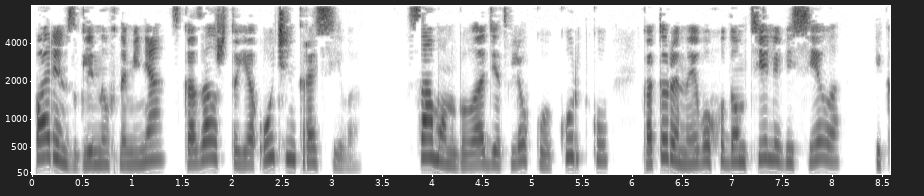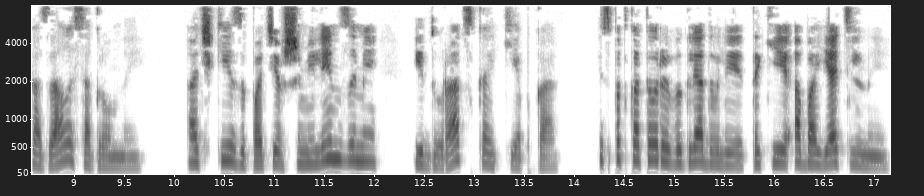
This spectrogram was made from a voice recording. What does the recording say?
парень, взглянув на меня, сказал, что я очень красива. Сам он был одет в легкую куртку, которая на его худом теле висела и казалась огромной. Очки с запотевшими линзами и дурацкая кепка, из-под которой выглядывали такие обаятельные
